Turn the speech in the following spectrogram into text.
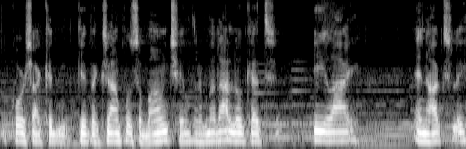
Of course, I could give examples of my own children, but I look at Eli and Huxley.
